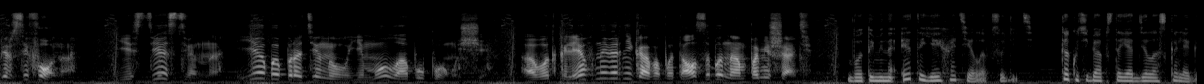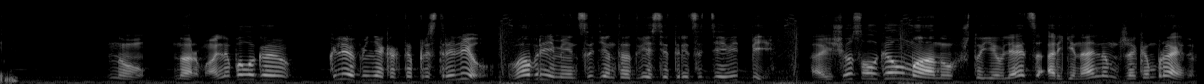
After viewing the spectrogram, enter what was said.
Персифона. Естественно, я бы протянул ему лапу помощи. А вот Клев наверняка попытался бы нам помешать. Вот именно это я и хотела обсудить. Как у тебя обстоят дела с коллегами? Ну, нормально, полагаю. Клев меня как-то пристрелил во время инцидента 239B. А еще солгал Ману, что является оригинальным Джеком Брайдом,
